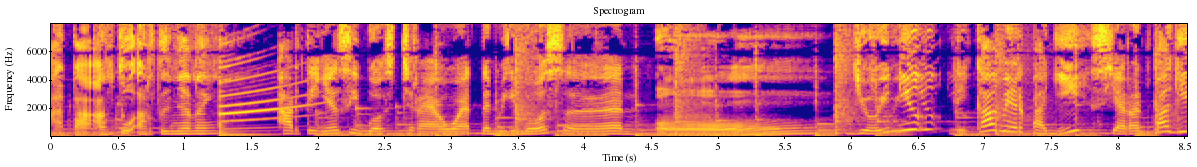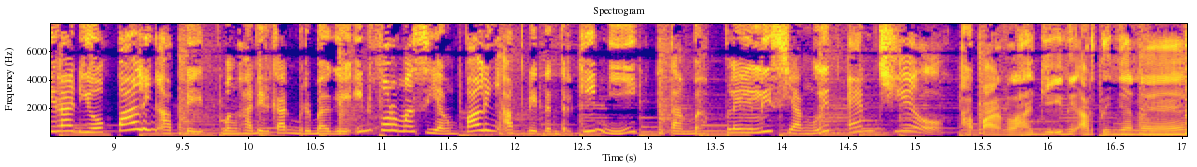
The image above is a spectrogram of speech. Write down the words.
Apaan tuh artinya, Neng? Artinya si bos cerewet dan bikin bosen. Oh. Join yuk di KBR Pagi, siaran pagi radio paling update, menghadirkan berbagai informasi yang paling update dan terkini, ditambah playlist yang lit and chill. Apaan lagi ini artinya, Neng?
